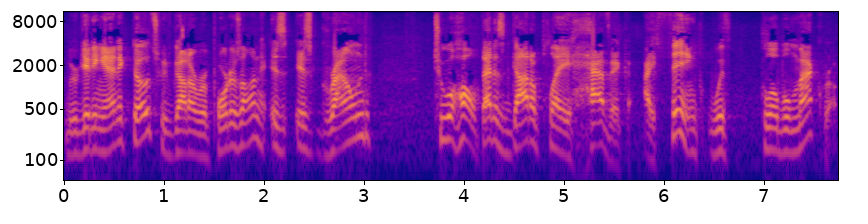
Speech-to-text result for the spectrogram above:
we're getting anecdotes, we've got our reporters on, is, is ground to a halt. That has got to play havoc, I think, with global macro.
